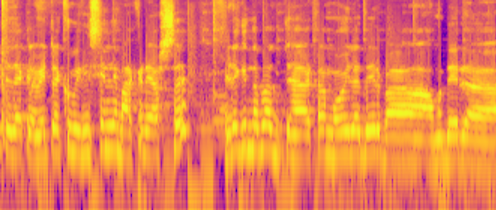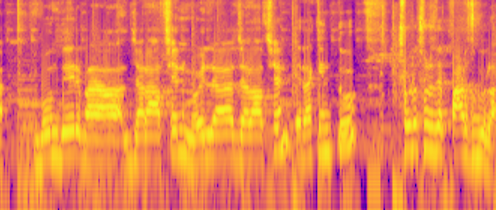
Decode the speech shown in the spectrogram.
এটা দেখলাম। এটা খুবই রিসেন্টলি মার্কেটে আসছে। এটা কিন্তু আমরা একটা মহিলাদের বা আমাদের বোনদের বা যারা আছেন, মহিলা যারা আছেন, এরা কিন্তু ছোট ছোট যে পার্টসগুলো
